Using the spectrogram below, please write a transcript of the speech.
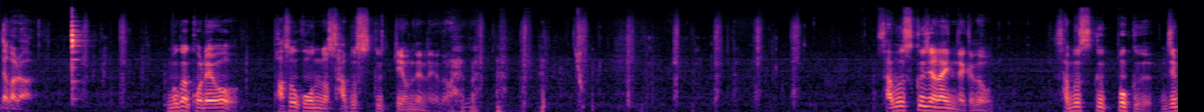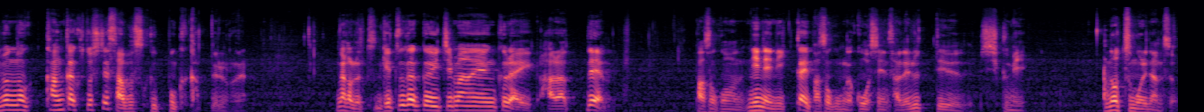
だから僕はこれをパソコンのサブスクって呼んでんだけど。サブスクじゃないんだけどサブスクっぽく自分の感覚としてサブスクっぽく買ってるのね。だから月額1万円くらい払ってパソコン2年に1回パソコンが更新されるっていう仕組みのつもりなんですよ。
